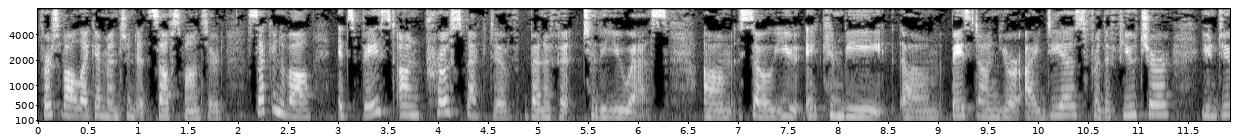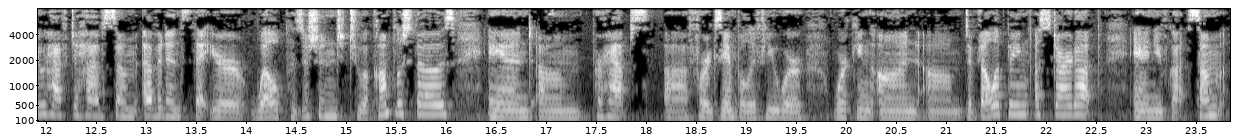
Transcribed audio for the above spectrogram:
First of all, like I mentioned, it's self sponsored. Second of all, it's based on prospective benefit to the U.S. Um, so you, it can be um, based on your ideas for the future. You do have to have some evidence that you're well positioned to accomplish those, and um, perhaps, uh, for example, if you were working on um, developing a startup and you've got some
